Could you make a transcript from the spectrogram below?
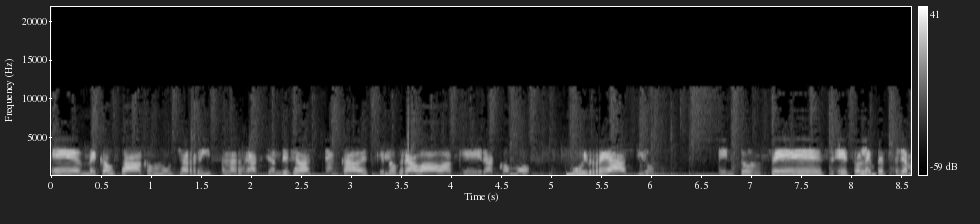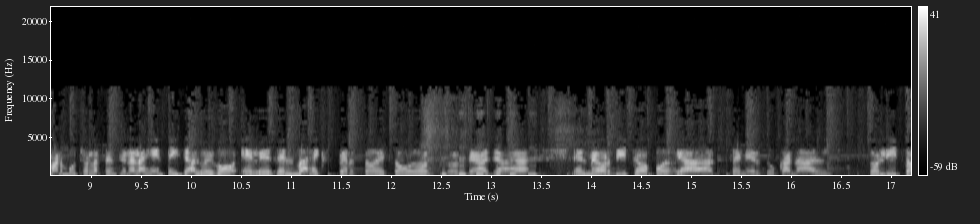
eh, me causaba como mucha risa la reacción de Sebastián cada vez que lo grababa, que era como muy reacio. Entonces, eso le empezó a llamar mucho la atención a la gente y ya luego él es el más experto de todos, o sea, ya él, mejor dicho, podría tener su canal solito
